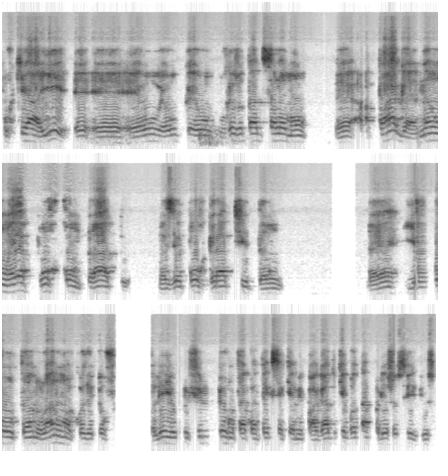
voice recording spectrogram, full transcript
Porque aí é, é, é o, é o, é o resultado de Salomão. Né? A paga não é por contrato, mas é por gratidão. Né? E voltando lá numa coisa que eu falei, eu prefiro perguntar quanto é que você quer me pagar do que botar preço ao serviço.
